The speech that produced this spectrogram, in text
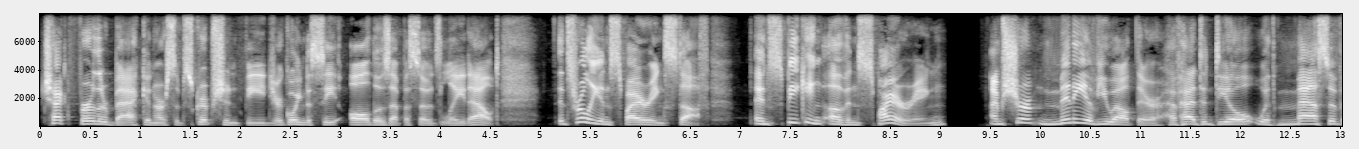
check further back in our subscription feed, you're going to see all those episodes laid out. It's really inspiring stuff. And speaking of inspiring, I'm sure many of you out there have had to deal with massive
